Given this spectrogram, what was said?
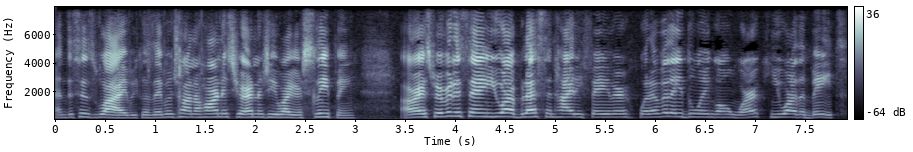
And this is why, because they've been trying to harness your energy while you're sleeping. All right, Spirit is saying you are blessed and highly favored. Whatever they doing gonna work. You are the bait.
